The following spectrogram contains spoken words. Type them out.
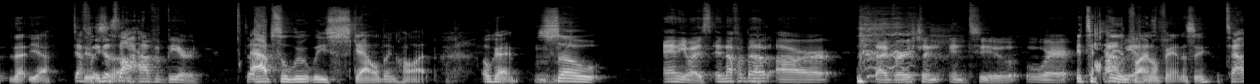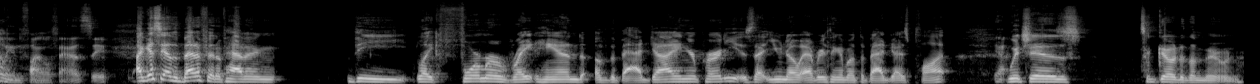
Uh, that yeah, definitely is, does uh, not have a beard. So- absolutely scalding hot. Okay, Mm-hmm. so Anyways, enough about our diversion into where Italian Italians- Final Fantasy. Italian Final Fantasy. I guess you have the benefit of having the like former right hand of the bad guy in your party is that you know everything about the bad guy's plot, Yeah. which is to go to the moon.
